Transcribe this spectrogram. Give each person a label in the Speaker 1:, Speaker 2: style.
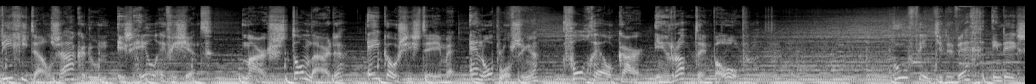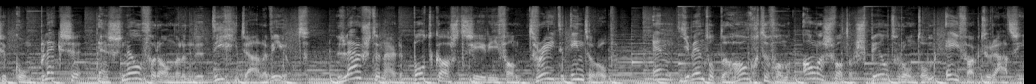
Speaker 1: Digitaal zaken doen is heel efficiënt. Maar standaarden, ecosystemen en oplossingen volgen elkaar in rap tempo op. Vind je de weg in deze complexe en snel veranderende digitale wereld? Luister naar de podcastserie van Trade Interop en je bent op de hoogte van alles wat er speelt rondom e-facturatie.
